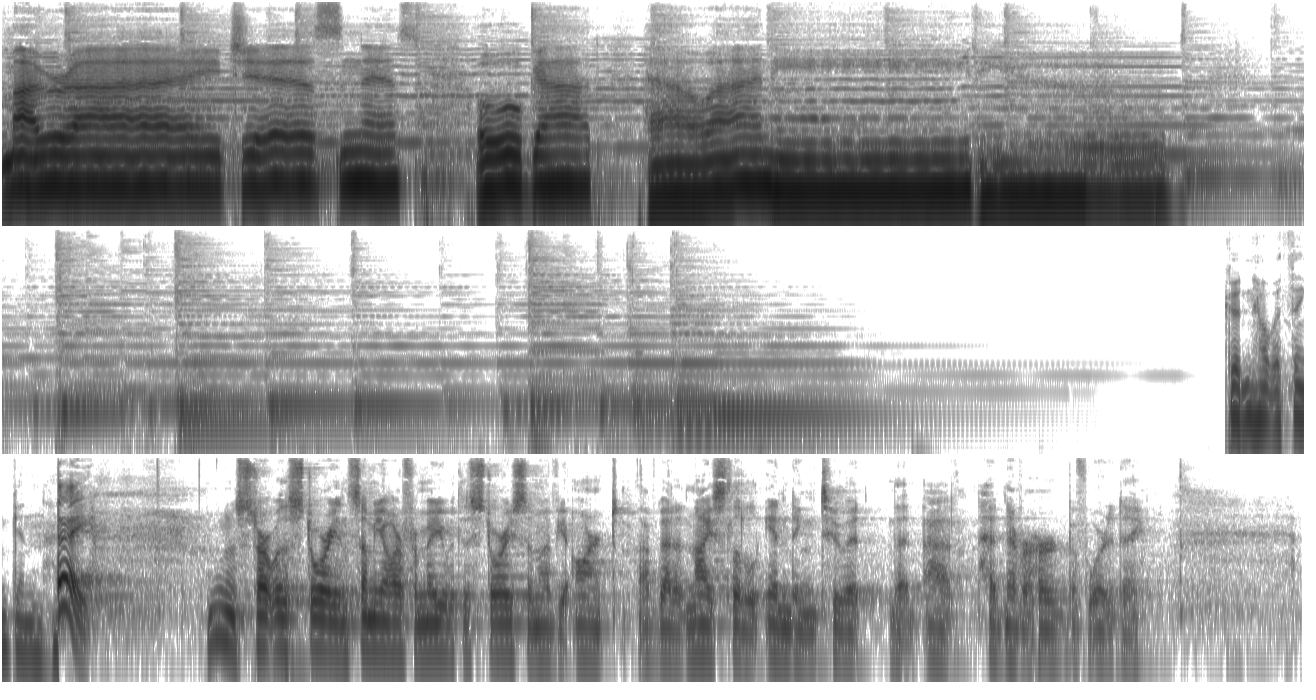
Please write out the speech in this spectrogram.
my righteousness. Oh God, how I need you. Couldn't help but thinking. Hey, I'm going to start with a story, and some of y'all are familiar with this story, some of you aren't. I've got a nice little ending to it that I had never heard before today.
